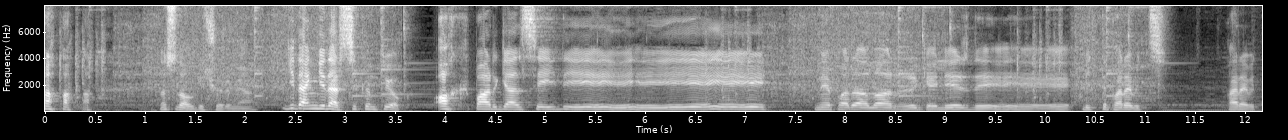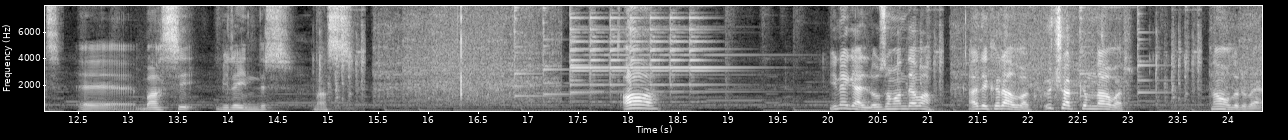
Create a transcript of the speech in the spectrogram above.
Nasıl dalga geçiyorum ya. Giden gider sıkıntı yok. Akbar gelseydi ne paralar gelirdi. Bitti para bit. Para bit. Ee, bahsi 1'e indir. Bas. Aa Yine geldi o zaman devam. Hadi kral bak 3 hakkım daha var. Ne olur be.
